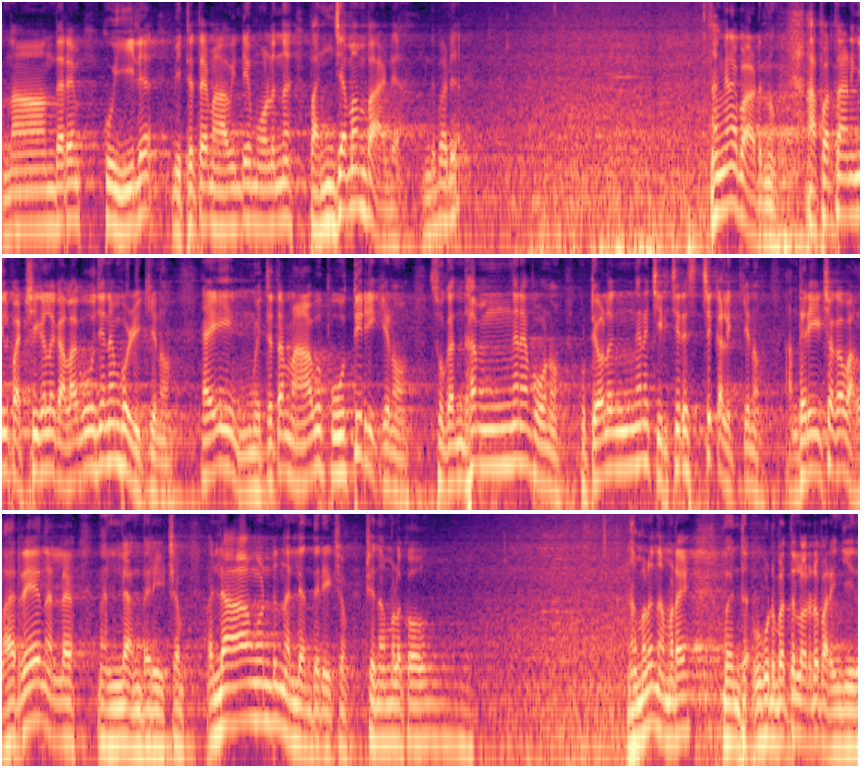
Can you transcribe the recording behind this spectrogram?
ഒന്നാന്തരം കുയിൽ മിറ്റത്തെ മാവിന്റെ മുകളിൽ നിന്ന് പഞ്ചമം പാടുക. എന്ത് പാടുക? അങ്ങനെ പാടുന്നു. അപ്പുറത്താണെങ്കിൽ പക്ഷികൾ കളകൂജനം പൊഴിക്കണോ? ഏയ് മുറ്റത്തെ മാവ് പൂത്തിരിക്കണോ? സുഗന്ധം ഇങ്ങനെ പോണു? കുട്ടികളിങ്ങനെ ചിരിച്ച് രസിച്ച് കളിക്കണോ? അന്തരീക്ഷമൊക്കെ വളരെ നല്ല നല്ല അന്തരീക്ഷം. എല്ലാം കൊണ്ടും നല്ല അന്തരീക്ഷം. പക്ഷെ നമ്മളൊക്കെ നമ്മൾ നമ്മുടെ ബന്ധ കുടുംബത്തിലുള്ളവരോട് പറയും ചെയ്തു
